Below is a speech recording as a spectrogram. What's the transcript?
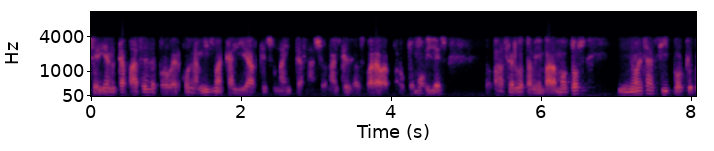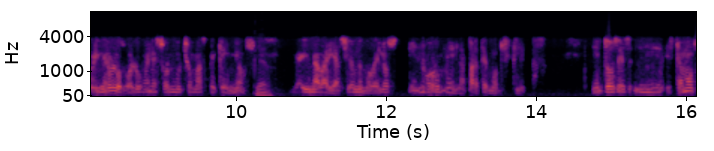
serían capaces de proveer con la misma calidad que es una internacional que se hace para automóviles, hacerlo también para motos. Y no es así porque primero los volúmenes son mucho más pequeños y hay una variación de modelos enorme en la parte de motocicletas. Entonces, mm, estamos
